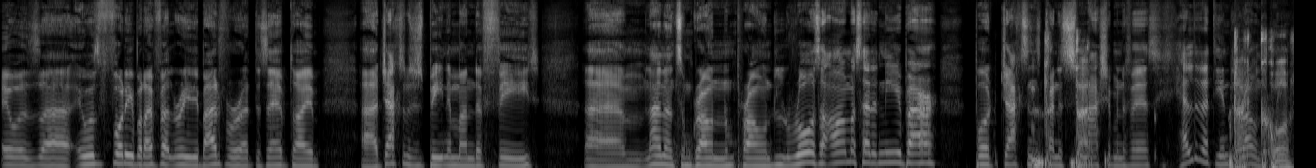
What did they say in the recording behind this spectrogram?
It was uh, it was funny, but I felt really bad for her at the same time. Uh, Jackson was just beating him on the feet, um, landing on some ground and pound. Rosa almost had a knee bar, but Jackson's kind of smashed him in the face. He held it at the end of the round. cut,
